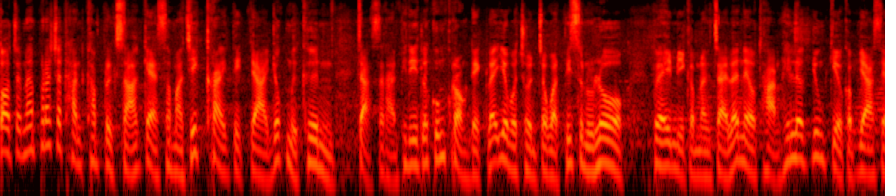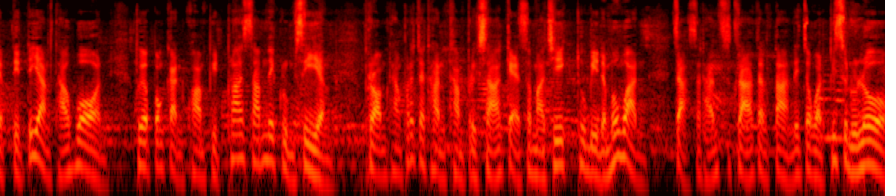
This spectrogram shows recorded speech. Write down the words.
ต่อจากนั้นพระราชทานคำปรึกษาแก่สมาชิกใครติดยายกมือขึ้น จากสถานพินิจและคุ้มครองเด็กและเยาวชนจังหวัดพิษณุโลก เพื่อให้มีกำลังใจและแนวทางให้เลิกยุ่งเกี่ยวกับยาเสพติดได้อย่างถาวร เพื่อป้องกันความผิดพลาดซ้ำในกลุ่มเสี่ยง พร้อมทางพระราชทานคำปรึกษาแก่สมาชิกทูบีนัมเบอวันจากสถานศึกษาต่างๆ ในจังหวัดพิษณุโลก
